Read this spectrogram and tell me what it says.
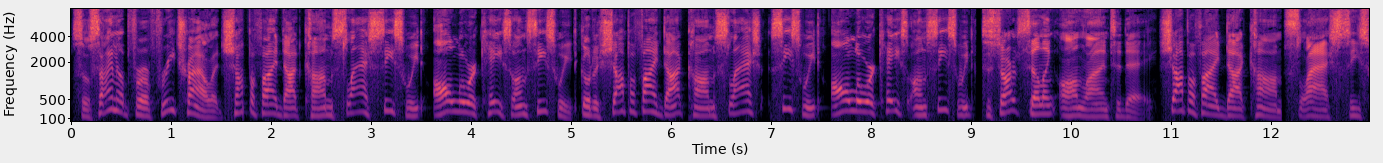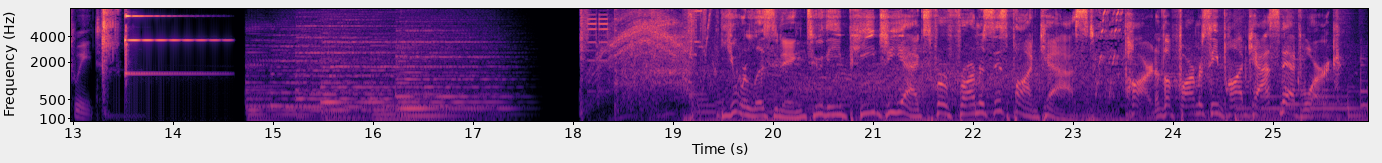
So sign up for a free trial at shopify.com slash C-Suite, all lowercase on C-Suite. Go to shopify.com slash C-Suite, all lowercase on C-Suite to start selling online today. Shopify.com slash C-Suite. You are listening to the PGX for Pharmacists podcast, part of the Pharmacy Podcast Network.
